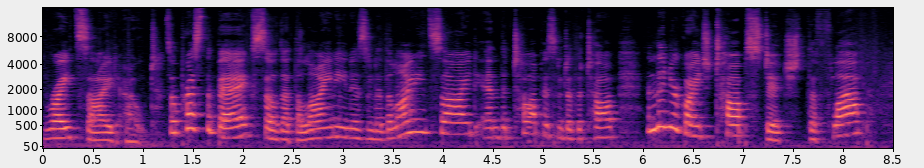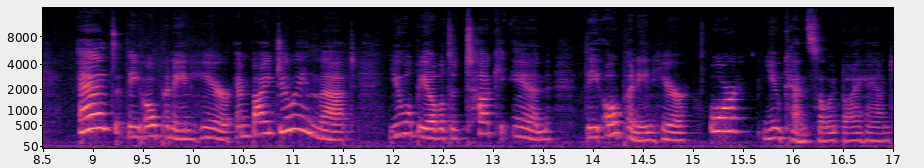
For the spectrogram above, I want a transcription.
right side out. So press the bag so that the lining is into the lining side and the top is into the top. And then you're going to top stitch the flap and the opening here. And by doing that, you will be able to tuck in the opening here or you can sew it by hand.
